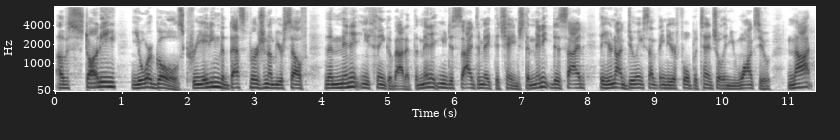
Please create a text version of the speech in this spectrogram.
of starting your goals, creating the best version of yourself the minute you think about it, the minute you decide to make the change, the minute you decide that you're not doing something to your full potential and you want to, not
